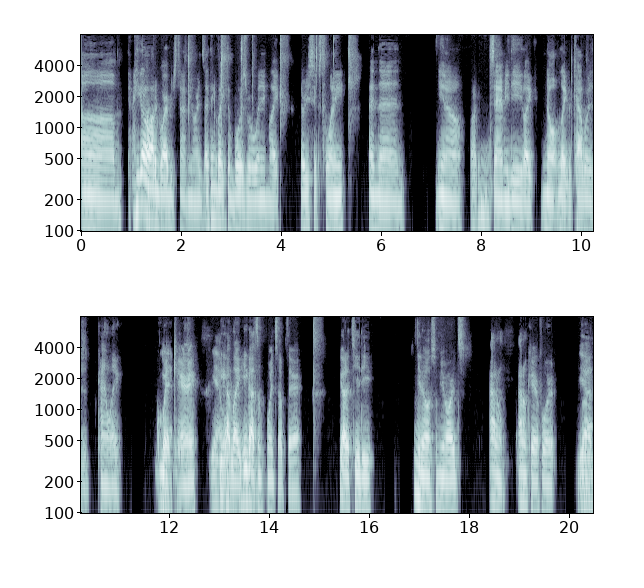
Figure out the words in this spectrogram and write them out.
Um, he got a lot of garbage time yards. I think like the boys were winning like 36-20 and then you know, fucking Sammy D like no like the Cowboys kind of like quit Yeah. caring. Yeah, He got like he got some points up there. He got a TD, you know, some yards. I don't I don't care for it. yeah.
